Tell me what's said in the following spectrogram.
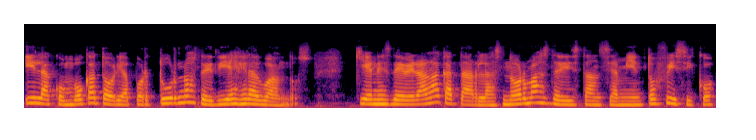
y la convocatoria por turnos de 10 graduandos, quienes deberán acatar las normas de distanciamiento físico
